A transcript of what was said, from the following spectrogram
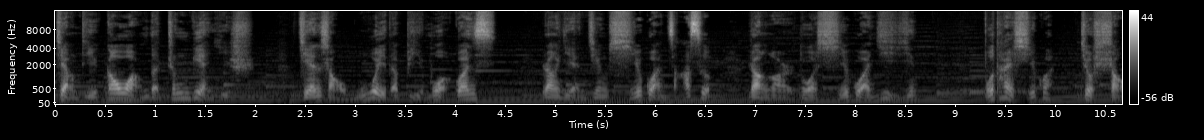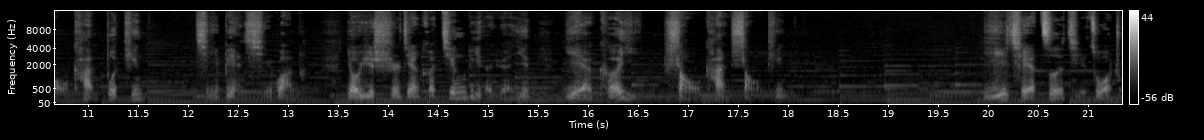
降低高昂的争辩意识，减少无谓的笔墨官司，让眼睛习惯杂色。让耳朵习惯异音，不太习惯就少看不听；即便习惯了，由于时间和精力的原因，也可以少看少听。一切自己做主，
